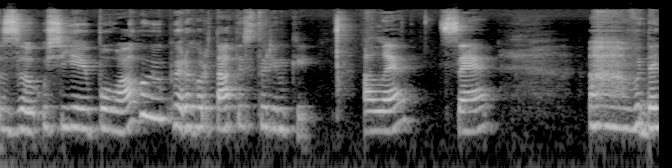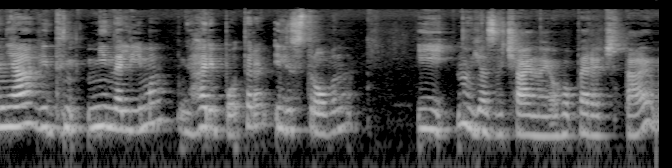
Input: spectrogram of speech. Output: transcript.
з усією повагою перегортати сторінки. Але це видання від Міна Ліма Гаррі Поттера, ілюстроване. І ну, я, звичайно, його перечитаю.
